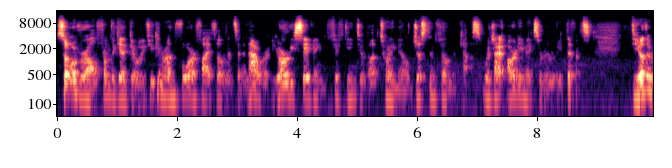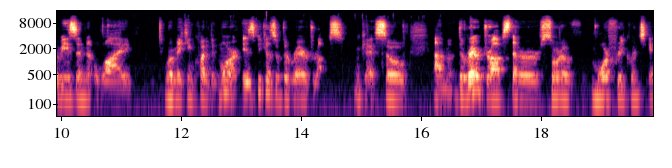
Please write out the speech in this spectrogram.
So overall, from the get-go, if you can run four or five filaments in an hour, you're already saving 15 to about 20 mil just in filament costs, which already makes a really big difference. The other reason why we're making quite a bit more is because of the rare drops. Okay, so um, the rare drops that are sort of more frequent in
